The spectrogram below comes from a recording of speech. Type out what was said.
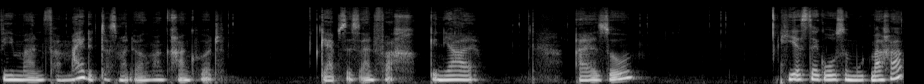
wie man vermeidet, dass man irgendwann krank wird. GAPS ist einfach genial. Also, hier ist der große Mutmacher.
